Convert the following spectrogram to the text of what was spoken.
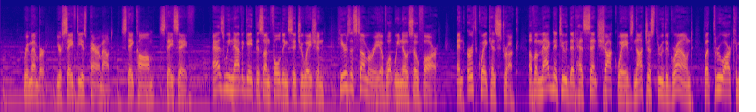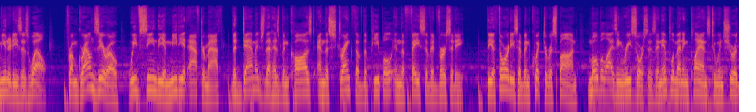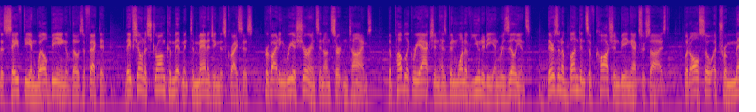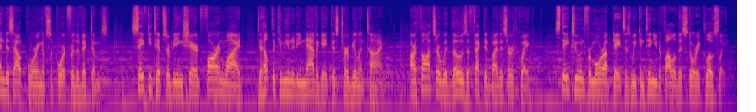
Remember, your safety is paramount. Stay calm, stay safe. As we navigate this unfolding situation, here's a summary of what we know so far. An earthquake has struck, of a magnitude that has sent shockwaves not just through the ground, but through our communities as well. From ground zero, we've seen the immediate aftermath, the damage that has been caused and the strength of the people in the face of adversity. The authorities have been quick to respond, mobilizing resources and implementing plans to ensure the safety and well-being of those affected. They've shown a strong commitment to managing this crisis, providing reassurance in uncertain times. The public reaction has been one of unity and resilience. There's an abundance of caution being exercised, but also a tremendous outpouring of support for the victims. Safety tips are being shared far and wide to help the community navigate this turbulent time. Our thoughts are with those affected by this earthquake. Stay tuned for more updates as we continue to follow this story closely.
